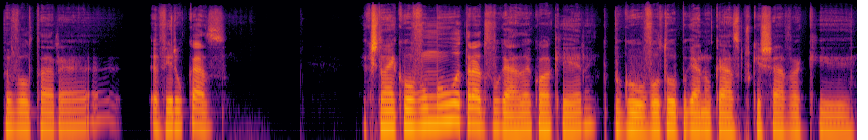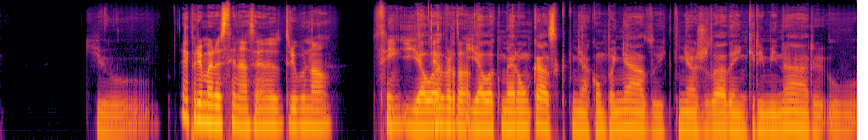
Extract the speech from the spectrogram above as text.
para voltar a, a ver o caso. A questão é que houve uma outra advogada qualquer que pegou, voltou a pegar no caso porque achava que, que o. É a primeira cena, a cena do tribunal. Sim, e ela, é verdade. E ela, como era um caso que tinha acompanhado e que tinha ajudado a incriminar, o,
